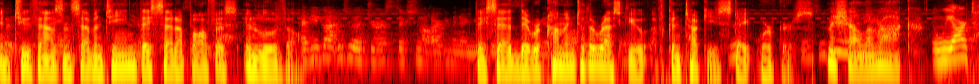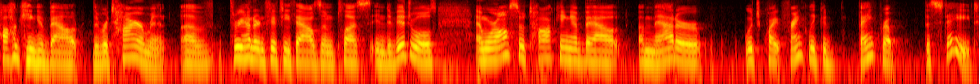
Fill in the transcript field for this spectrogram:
In 2017, they set up office in Louisville. Have you gotten to a jurisdictional argument? They said they were coming to the rescue of Kentucky's state workers. Michelle Lerach. We are talking about the retirement of 350,000 plus individuals, and we're also talking about a matter which, quite frankly, could bankrupt the state.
